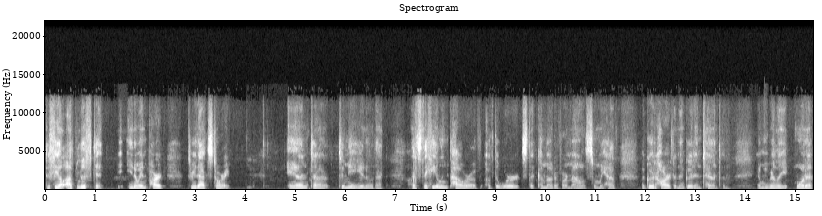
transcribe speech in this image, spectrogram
to feel uplifted, you know, in part through that story. And uh, to me, you know, that that's the healing power of, of the words that come out of our mouths when we have a good heart and a good intent and, and we really want to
